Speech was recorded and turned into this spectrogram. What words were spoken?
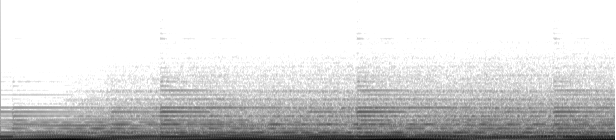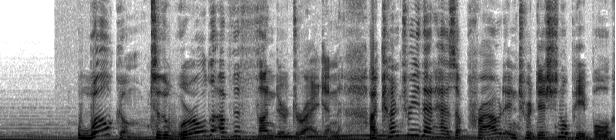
you Welcome to the world of the Thunder Dragon, a country that has a proud and traditional people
